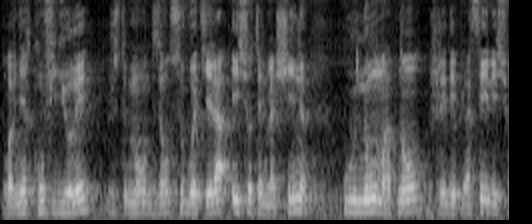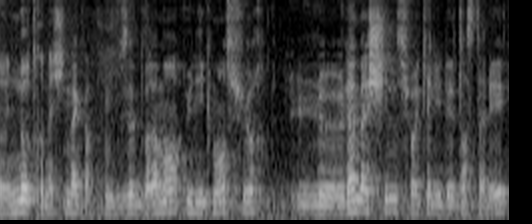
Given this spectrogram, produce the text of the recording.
on va venir configurer justement en disant ce boîtier-là est sur telle machine ou non maintenant je l'ai déplacé, il est sur une autre machine. D'accord, donc vous êtes vraiment uniquement sur la machine sur laquelle il est installé,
